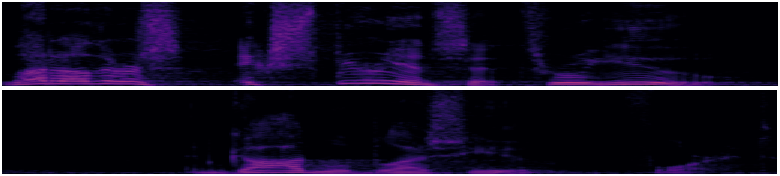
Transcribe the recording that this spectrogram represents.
let others experience it through you, and God will bless you for it.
